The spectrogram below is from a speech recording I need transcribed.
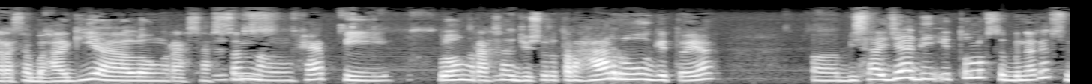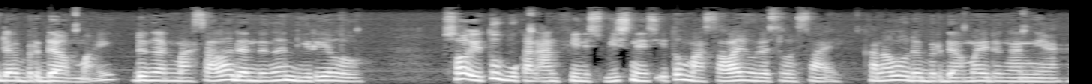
ngerasa bahagia, lo ngerasa seneng, happy, lo ngerasa justru terharu gitu ya. Uh, bisa jadi itu lo sebenarnya sudah berdamai dengan masalah dan dengan diri lo. So itu bukan unfinished business, itu masalah yang udah selesai karena lo udah berdamai dengannya.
